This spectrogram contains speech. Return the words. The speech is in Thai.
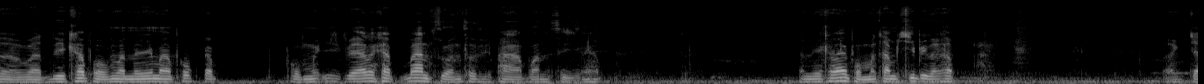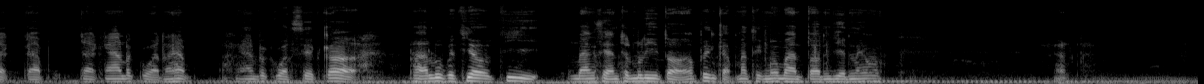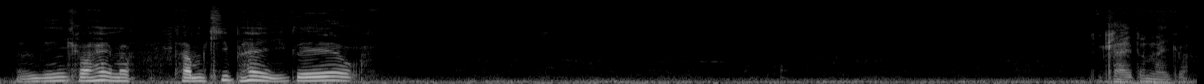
สวัสดีครับผมวันนี้มาพบกับผมอีกแล้วนะครับ บ้านสวนสถิภาบอนสีนะครับ วันนี้เขาให้ผมมาทำคลิปอีกแล้วครับ หลังจากกลับจากงานประกวดนะครับ งานประกวดเสร็จก็พาลูกไปเที่ยวที่บางแสนชนบุรีต่อเพิ่งกลับมาถึงเมื่อวานตอนเย็นนะครับครับวันนี้เขาให้มาทำคลิปให้อีกแล้ว จะขายต้นไหนก่อน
